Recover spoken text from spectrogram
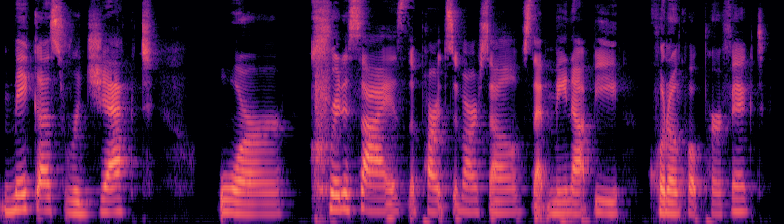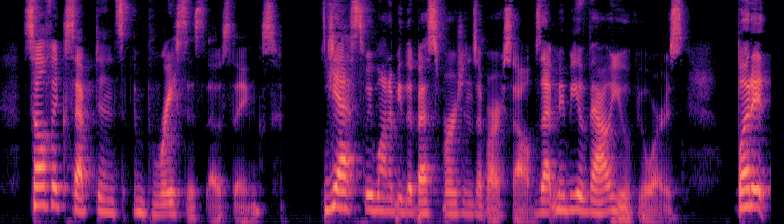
make us reject or criticize the parts of ourselves that may not be quote unquote perfect, self acceptance embraces those things. Yes, we want to be the best versions of ourselves. That may be a value of yours, but it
